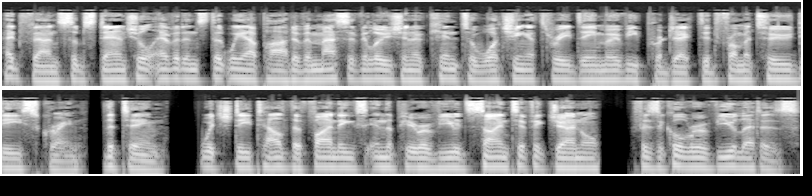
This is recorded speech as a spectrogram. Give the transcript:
had found substantial evidence that we are part of a massive illusion akin to watching a 3D movie projected from a 2D screen. The team, which detailed the findings in the peer-reviewed scientific journal, Physical Review Letters,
